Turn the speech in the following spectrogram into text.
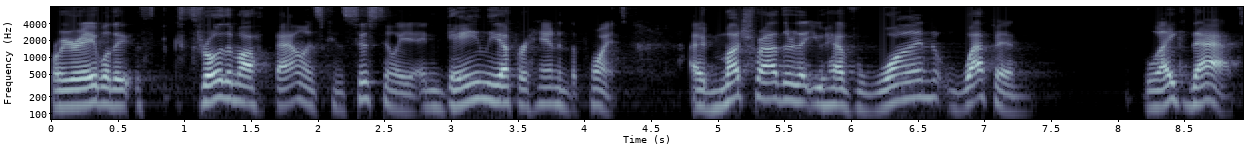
or you're able to th- throw them off balance consistently and gain the upper hand in the points. I'd much rather that you have one weapon like that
